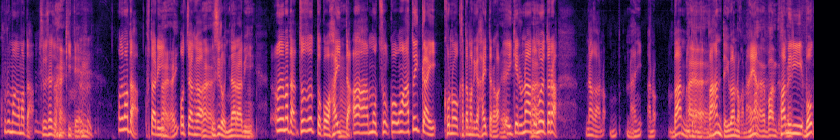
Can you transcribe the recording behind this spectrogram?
車がまた駐車場に来て、ほんでまた2人、おっちゃんが後ろに並び、ほんでまたずっとこう入った、ああもうそこもうあと1回この塊が入ったらいけるなと思ったら、なんかあの何あのバンみたいな、はい。はいはいバンって言わんのかなんや、ファミリーボッ,、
